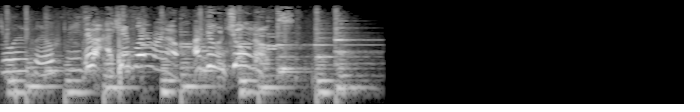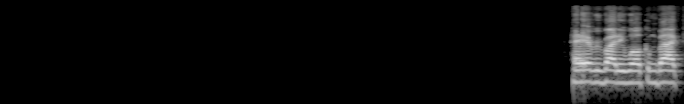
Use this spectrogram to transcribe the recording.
To play with me? I can't play right now. I'm doing show notes. Hey, everybody, welcome back.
